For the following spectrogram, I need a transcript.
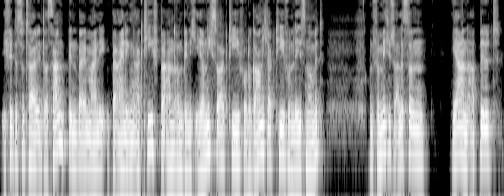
Ich finde es total interessant, bin bei, meine, bei einigen aktiv, bei anderen bin ich eher nicht so aktiv oder gar nicht aktiv und lese nur mit. Und für mich ist alles so ein, ja, ein Abbild,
